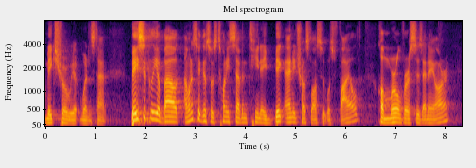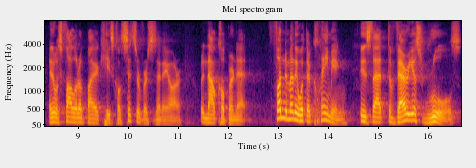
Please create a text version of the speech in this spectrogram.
make sure we, we understand. Basically, about I want to say this was 2017, a big antitrust lawsuit was filed called Moehrl versus NAR, and it was followed up by a case called Sitzer versus NAR, but now called Burnett fundamentally what they're claiming is that the various rules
